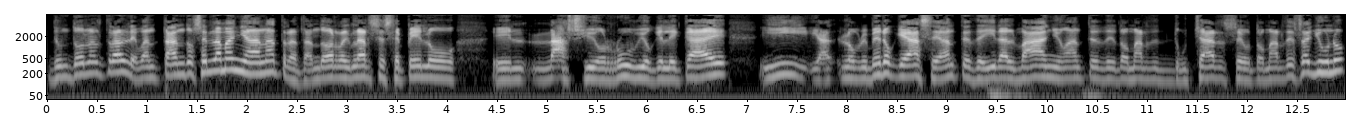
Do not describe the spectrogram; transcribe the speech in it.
De un Donald Trump levantándose en la mañana, tratando de arreglarse ese pelo el lacio, rubio que le cae, y lo primero que hace antes de ir al baño, antes de tomar, ducharse o tomar desayuno,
